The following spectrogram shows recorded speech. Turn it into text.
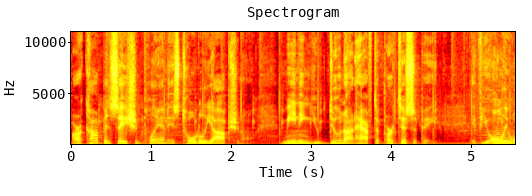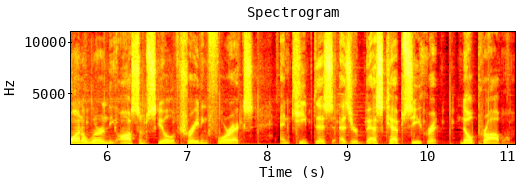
our compensation plan is totally optional, meaning you do not have to participate. If you only want to learn the awesome skill of trading Forex and keep this as your best kept secret, no problem.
